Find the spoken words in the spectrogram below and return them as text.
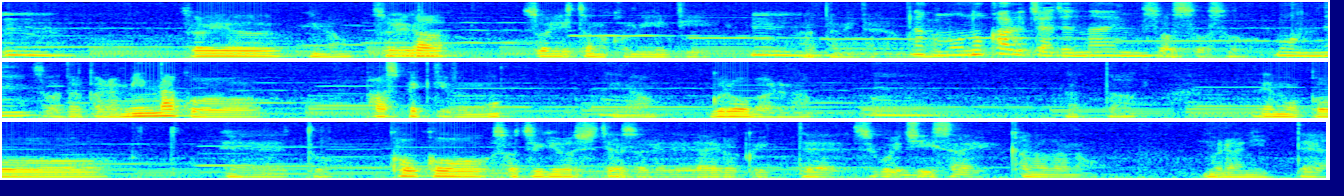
ら。うん。そういう you know それがそういう人のコミュニティうん。だったみたいな、なんかモノカルチャーじゃないもん。そうそうそう。もんね。そうだからみんなこうパースペクティブも、you know グローバルなうん。だった。でもこうえっ、と高校卒業してそれで大学行ってすごい小さいカナダの村に行って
